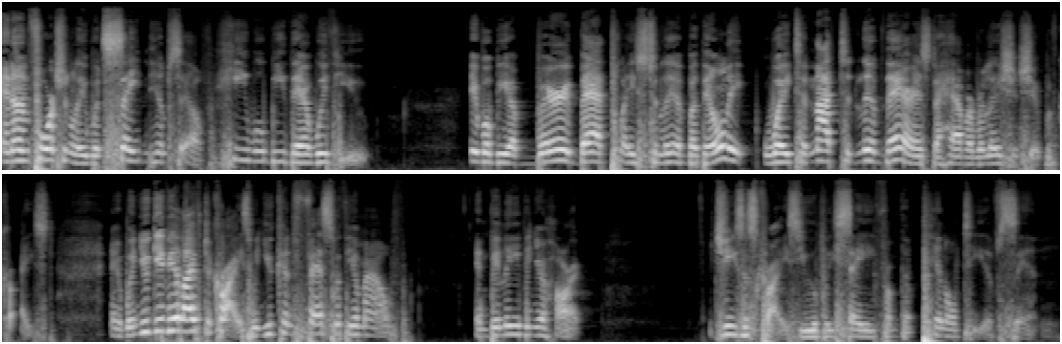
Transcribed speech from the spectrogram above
And unfortunately, with Satan himself, he will be there with you. It will be a very bad place to live, but the only way to not to live there is to have a relationship with Christ. And when you give your life to Christ, when you confess with your mouth and believe in your heart Jesus Christ, you will be saved from the penalty of sin.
